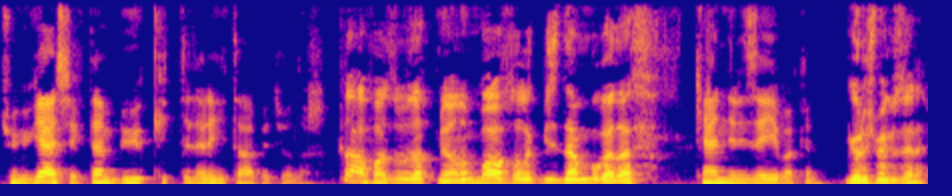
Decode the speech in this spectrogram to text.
Çünkü gerçekten büyük kitlelere hitap ediyorlar. Daha fazla uzatmayalım. Bu haftalık bizden bu kadar. Kendinize iyi bakın. Görüşmek üzere.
